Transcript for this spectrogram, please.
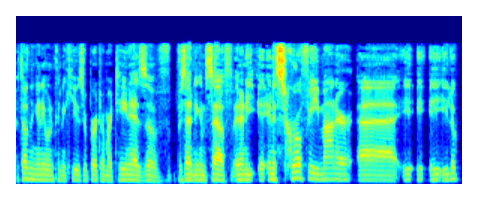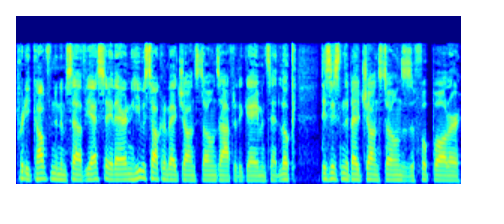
I don't think anyone can accuse Roberto Martinez of presenting himself in any in a scruffy manner. Uh, he, he, looked pretty confident himself yesterday there, and he was talking about John Stones after the game and said, "Look, this isn't about John Stones as a footballer.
